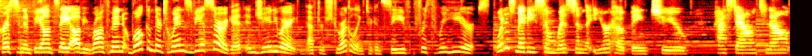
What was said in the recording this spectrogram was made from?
Kristen and fiance Avi Rothman welcomed their twins via surrogate in January after struggling to conceive for three years. What is maybe some wisdom that you're hoping to pass down to now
